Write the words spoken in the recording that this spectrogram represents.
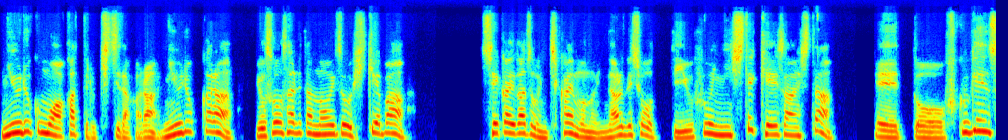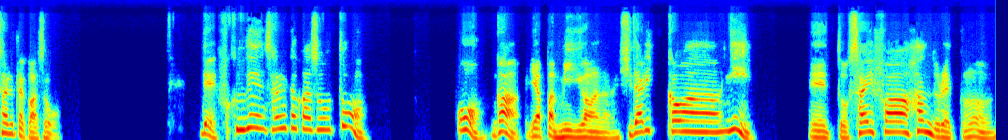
入力も分かってる基地だから、入力から予想されたノイズを引けば、正解画像に近いものになるでしょうっていう風にして計算した、えーっと、復元された画像。で、復元された画像と、を、が、やっぱ右側なの。左側に、えーっと、サイファーハンドレットの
